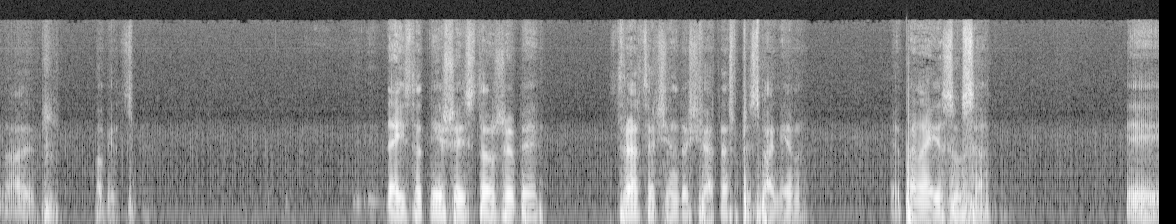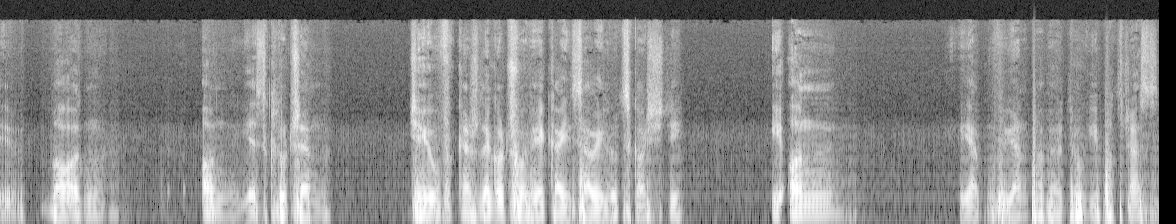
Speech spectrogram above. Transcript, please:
No ale powiedzmy. Najistotniejsze jest to, żeby zwracać się do świata z przesłaniem Pana Jezusa, Yy, bo On, on jest kluczem dziejów każdego człowieka i całej ludzkości i On, jak mówił Jan Paweł II podczas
